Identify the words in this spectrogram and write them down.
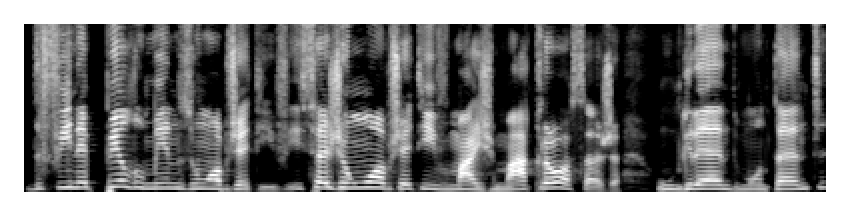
defina pelo menos um objetivo e seja um objetivo mais macro, ou seja, um grande montante,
